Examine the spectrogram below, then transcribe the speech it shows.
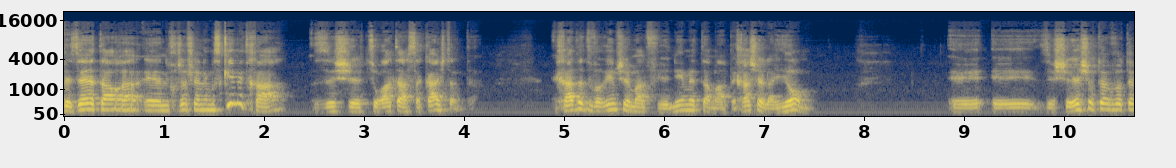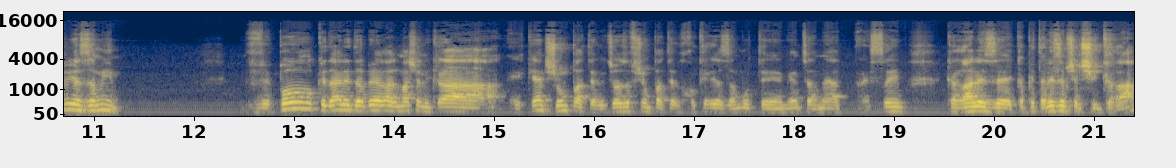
וזה אתה, אה, אני חושב שאני מסכים איתך, זה שצורת ההעסקה השתנתה. אחד הדברים שמאפיינים את המהפכה של היום, אה, זה שיש יותר ויותר יזמים. ופה כדאי לדבר על מה שנקרא, כן, שומפטר, ג'וזף שומפטר, חוקר יזמות מאמצע המאה ה-20, קרא לזה קפיטליזם של שגרה,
